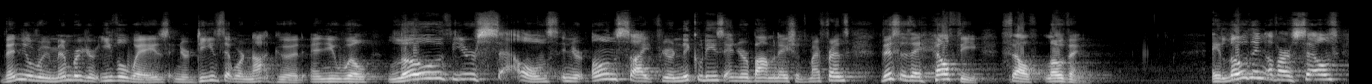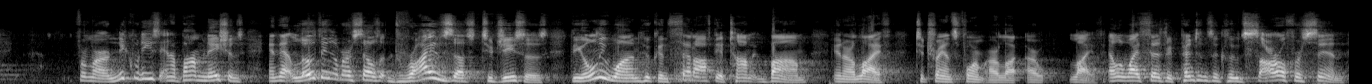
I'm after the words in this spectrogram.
Then you'll remember your evil ways and your deeds that were not good, and you will loathe yourselves in your own sight for your iniquities and your abominations. My friends, this is a healthy self loathing. A loathing of ourselves from our iniquities and abominations, and that loathing of ourselves drives us to Jesus, the only one who can set off the atomic bomb in our life to transform our, our life. Ellen White says repentance includes sorrow for sin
